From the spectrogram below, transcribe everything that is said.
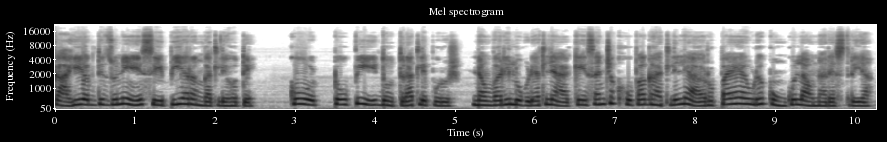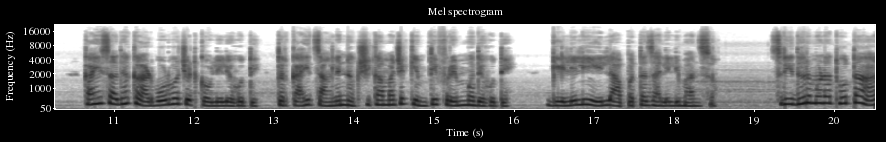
काही अगदी जुने सेपिया रंगातले होते. कोट टोपी धोत्रातले पुरुष नववारी लुगड्यातल्या केसांच्या खोपा घातलेल्या रुपया एवढं कुंकू लावणाऱ्या स्त्रिया. काही साध्या कार्डबोर्डवर चिटकवलेले होते तर काही चांगले नक्षीकामाच्या किमती फ्रेममध्ये होते. गेलेली लापता झालेली माणसं. श्रीधर म्हणत होता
